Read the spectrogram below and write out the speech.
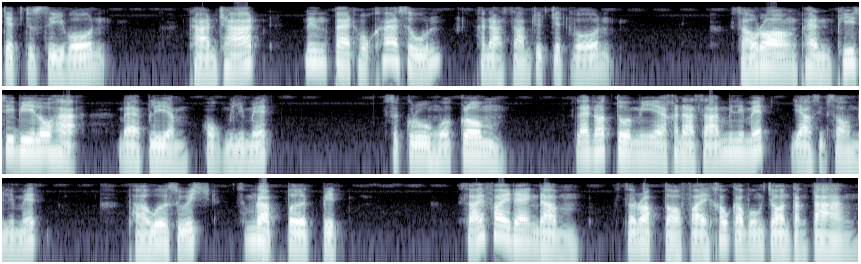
7.4 โวลต์ ฐานชาร์จ 18650 ขนาด 3.7 โวลต์ เสารองแผ่น PCB โลหะ แบบเหลี่ยม 6 มิลิเมตร สกรูหัวกลม และน็อตตัวเมียขนาด 3มิลิเมตรยาว 12มิลิเมตร Power Switch สำหรับเปิดปิด สายไฟแดงดำสำหรับต่อไฟเข้ากับวงจรต่างๆ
